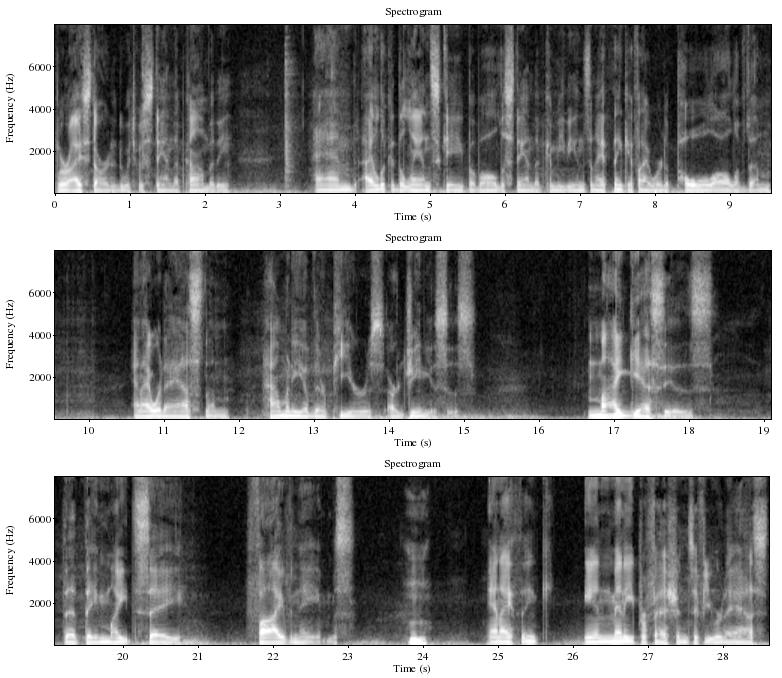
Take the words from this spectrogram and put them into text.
where I started, which was stand up comedy. And I look at the landscape of all the stand up comedians, and I think if I were to poll all of them and I were to ask them how many of their peers are geniuses, my guess is that they might say five names. Hmm. And I think in many professions, if you were to ask,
